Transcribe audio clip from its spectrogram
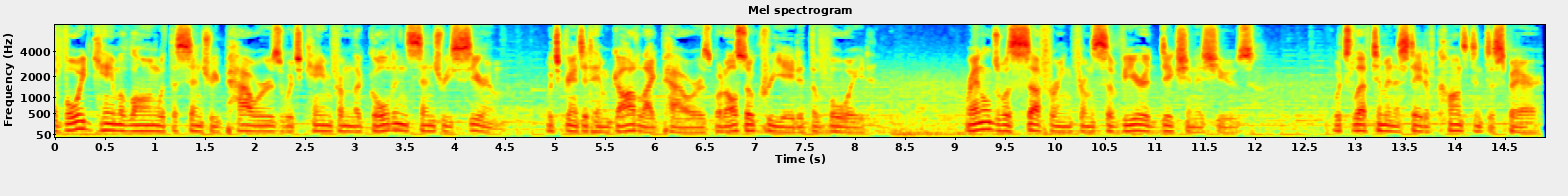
The void came along with the Sentry powers, which came from the Golden Sentry Serum, which granted him godlike powers but also created the void. Reynolds was suffering from severe addiction issues, which left him in a state of constant despair.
